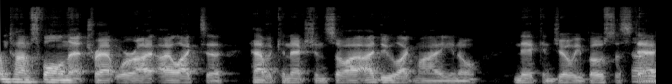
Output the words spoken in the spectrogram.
sometimes fall in that trap where I, I like to have a connection. So I, I, do like my, you know, Nick and Joey Bosa stack.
